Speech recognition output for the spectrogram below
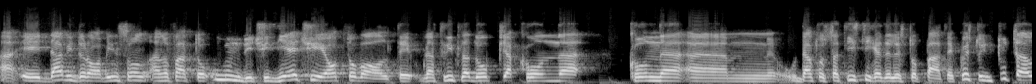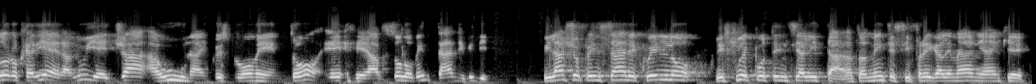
eh, e David Robinson hanno fatto 11, 10 e 8 volte una tripla doppia con con ehm, dato statistica delle stoppate. Questo in tutta la loro carriera. Lui è già a una in questo momento e, e ha solo 20 anni, quindi vi lascio pensare quello, le sue potenzialità. Naturalmente si frega le mani anche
